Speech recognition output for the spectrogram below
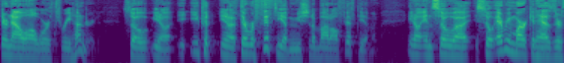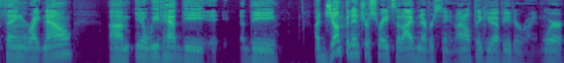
They're now all worth 300. So you know, you could, you know, if there were 50 of them, you should have bought all 50 of them. You know, and so uh, so every market has their thing right now. Um, you know, we've had the the a jump in interest rates that I've never seen. I don't think you have either, Ryan. Where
